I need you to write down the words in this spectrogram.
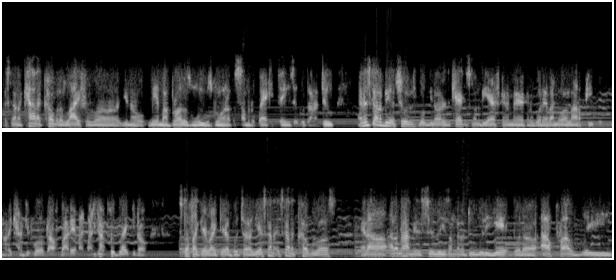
that's gonna kind of cover the life of uh, you know me and my brothers when we was growing up and some of the wacky things that we're gonna do. And it's gonna be a children's book, you know, the character's gonna be African American or whatever. I know a lot of people, you know, they kind of get rubbed off by that, like why you gotta put black, you know, stuff like that right there. But uh, yeah, it's gonna it's gonna cover us. And uh, I don't know how many series I'm gonna do with it yet, but uh, I'll probably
